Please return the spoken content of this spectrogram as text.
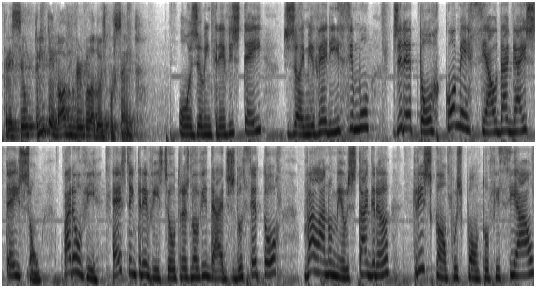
cresceu 39,2%. Hoje eu entrevistei Jaime Veríssimo, diretor comercial da Gas Station. Para ouvir esta entrevista e outras novidades do setor, vá lá no meu Instagram, criscampos.oficial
